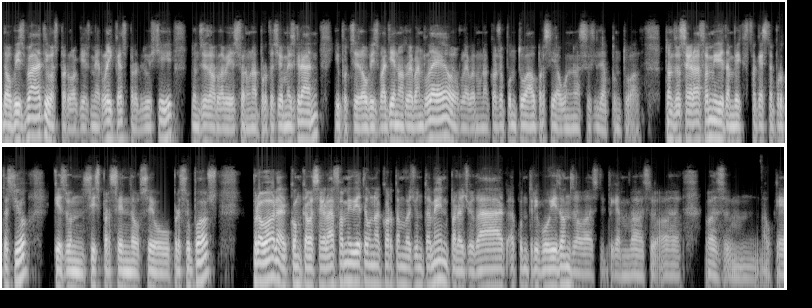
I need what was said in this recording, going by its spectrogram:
del bisbat i les parròquies més riques, per dir-ho així, doncs és al revés, fan una aportació més gran i potser del bisbat ja no reben res o reben una cosa puntual per si hi ha alguna necessitat puntual. Doncs la Sagrada Família també fa aquesta aportació, que és un 6% del seu pressupost, però ara, com que la Sagrada Família té un acord amb l'Ajuntament per ajudar a contribuir doncs, a les, diguem, les, les, el, que,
